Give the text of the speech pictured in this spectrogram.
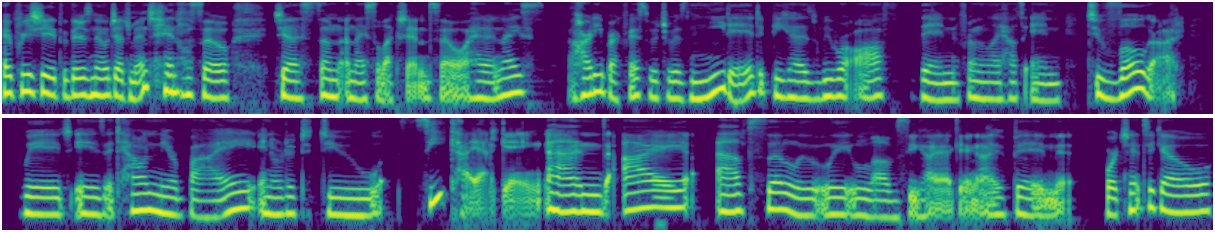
I appreciate that there's no judgment and also just some, a nice selection. So I had a nice hearty breakfast, which was needed because we were off then from the Lighthouse Inn to Vogar which is a town nearby, in order to do sea kayaking. And I absolutely love sea kayaking. I've been fortunate to go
